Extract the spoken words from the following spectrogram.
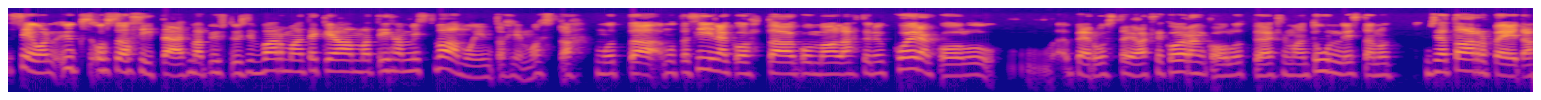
se on yksi osa sitä, että mä pystyisin varmaan tekemään ammatti ihan mistä vaan mun intohimosta, mutta, mutta siinä kohtaa, kun mä oon lähtenyt koirakouluperustajaksi ja koirankouluttajaksi, mä oon tunnistanut tarpeita,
